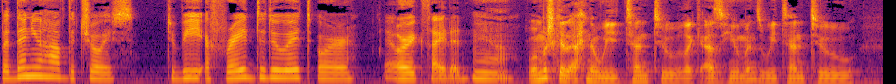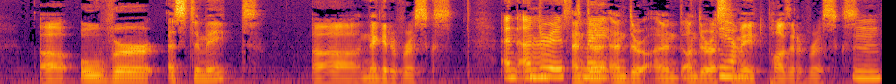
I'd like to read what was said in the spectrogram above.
But then you have the choice to be afraid to do it or Or excited. yeah. والمشكلة احنا we tend to like as humans we tend to uh, overestimate uh, negative risks And and underestimate. uh, under and underestimate positive risks. Mm.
